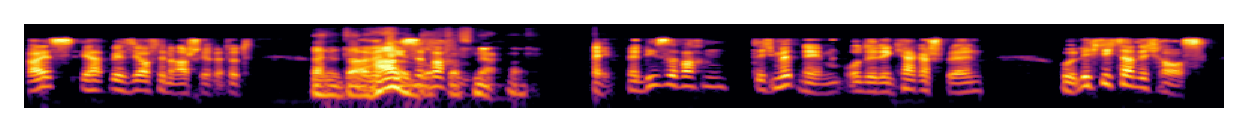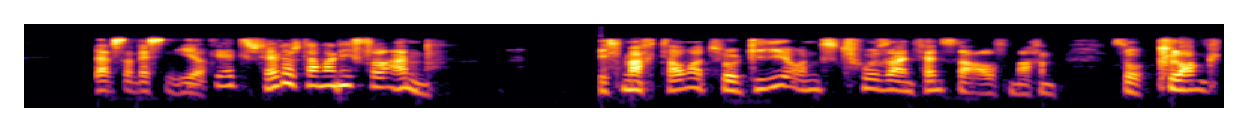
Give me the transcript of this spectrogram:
Ich weiß, ihr habt mir sehr auf den Arsch gerettet. Deine, deine Aber Haare diese doch, Wachen- das merkt man. Hey, wenn diese Wachen dich mitnehmen und in den Kerker sperren, hol ich dich da nicht raus. Bleibst am besten hier. Jetzt stellt euch da mal nicht so an. Ich mach Taumaturgie und tu sein Fenster aufmachen. So, klonk.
